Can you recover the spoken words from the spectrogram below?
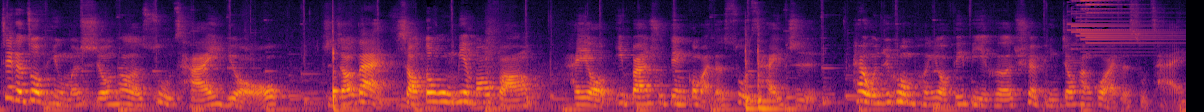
这个作品我们使用到的素材有纸胶带、小动物面包房。还有一般书店购买的素材纸，还有文具控朋友菲比和雀屏交换过来的素材。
